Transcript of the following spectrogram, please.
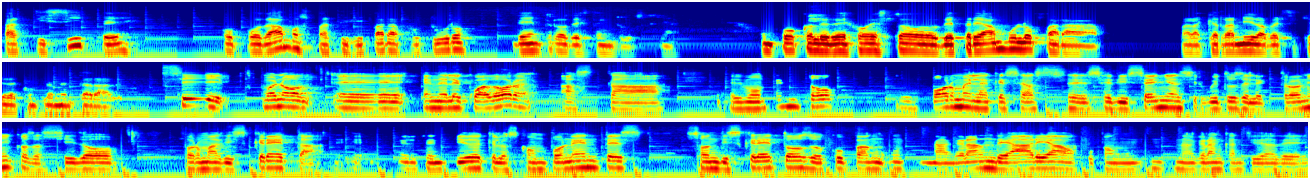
participe o podamos participar a futuro dentro de esta industria un poco le dejo esto de preámbulo para, para que Ramiro a ver si quiere complementar algo. Sí, bueno, eh, en el Ecuador hasta el momento, la forma en la que se, se diseñan circuitos electrónicos ha sido forma discreta, en el sentido de que los componentes son discretos, ocupan una grande área, ocupan una gran cantidad de,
